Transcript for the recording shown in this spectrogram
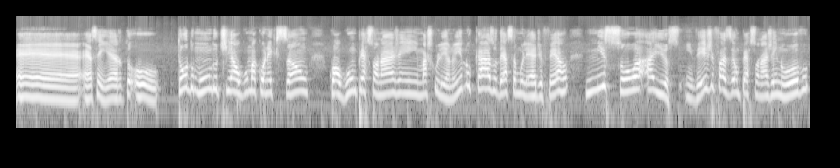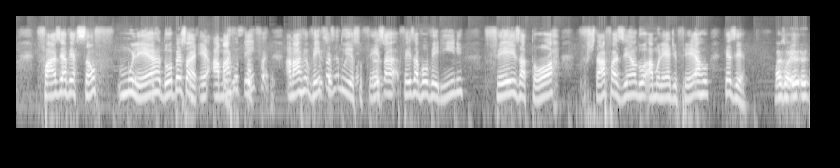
é, é assim, era o, todo mundo tinha alguma conexão com algum personagem masculino. E no caso dessa Mulher de Ferro, me soa a isso. Em vez de fazer um personagem novo, fazem a versão mulher do personagem. É, a Marvel, tem, a Marvel vem fazendo isso. Fez a, fez a Wolverine, fez a Thor, está fazendo a Mulher de Ferro. Quer dizer, mas ó, eu,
